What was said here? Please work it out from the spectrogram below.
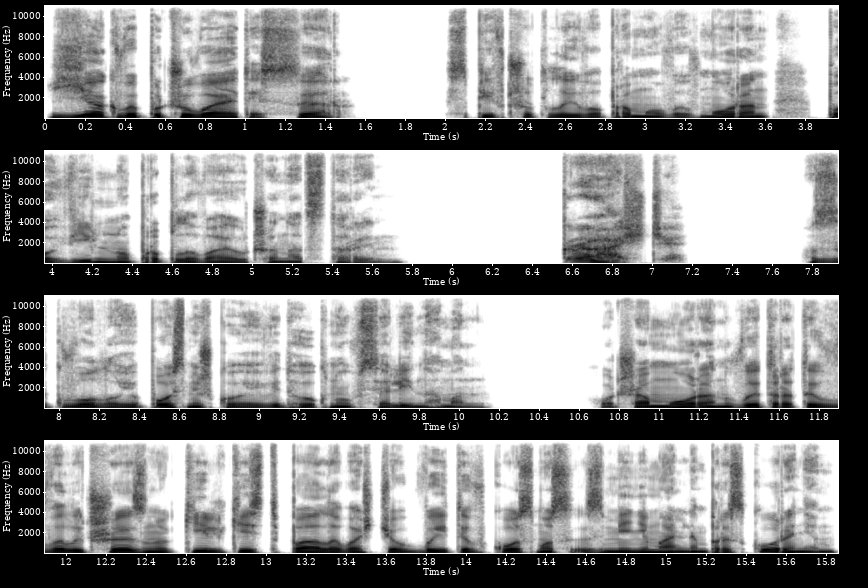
Як ви почуваєтесь, сер? співчутливо промовив Моран, повільно пропливаючи над старим. Краще. з кволою посмішкою відгукнувся Лінгман. Хоча Моран витратив величезну кількість палива, щоб вийти в космос з мінімальним прискоренням,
